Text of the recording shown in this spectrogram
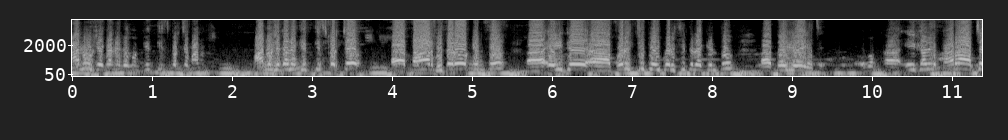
মানুষ এখানে দেখুন গিজ করছে মানুষ। মানুষ এখানে গিজ করছে। তার ভিতরেও কিন্তু এই যে পরিস্থিতি, এই পরিস্থিতিটা কিন্তু তৈরি হয়ে গেছে। এবং এখানে কারা আছে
